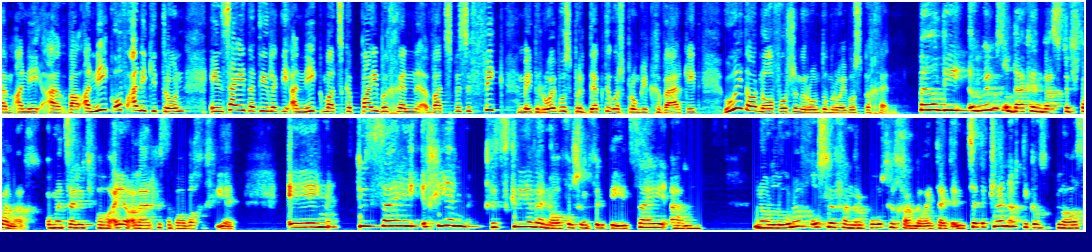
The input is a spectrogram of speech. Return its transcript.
um, Annie, uh, wel Aniek of Annetjie Tron en sy het natuurlik die Aniek maatskappy begin wat spesifiek met rooibos produkte oorspronklik gewerk het. Hoe het haar navorsing rondom rooibos begin? Wel, die rooibos ontdekking was toevallig omdat sy dit vir haar eie allergiese baba gegee het. En toe sy geen geskrewe navorsing vind het sy um na Lona Vosloo van rapport gegaan daai tyd en sy het 'n klein artikel geplaas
